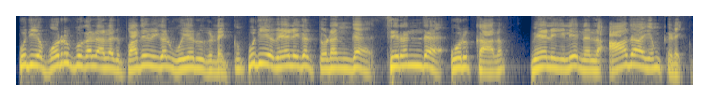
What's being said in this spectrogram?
புதிய பொறுப்புகள் அல்லது பதவிகள் உயர்வு கிடைக்கும். புதிய வேலைகள் தொடங்க சிறந்த ஒரு காலம். வேலையிலே நல்ல ஆதாயம் கிடைக்கும்.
